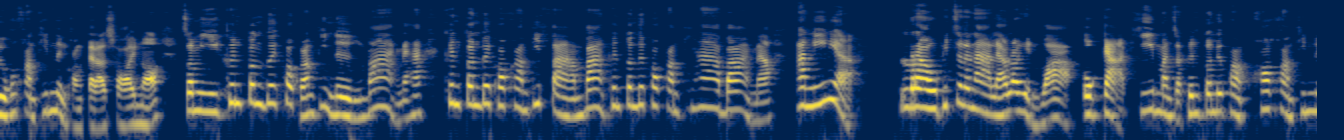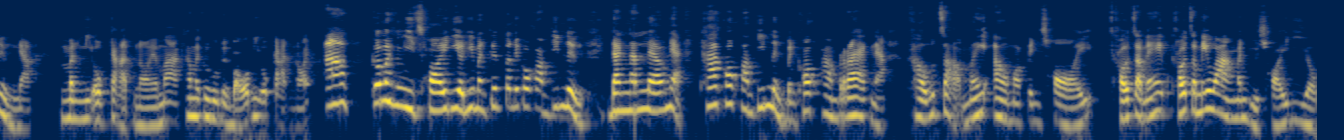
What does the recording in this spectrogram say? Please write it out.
ดูข้อความที่หนึ่งของแต่ละช้อยเนาะจะมีขึ้นต้นด้วยข้อความที่หนึ่งบ้างนะฮะขึ้นต้นด้วยข้อความที่สามบ้าง ขึ้นต้นด้วยข้อความที่ห้าบ้างนะ อันนี้เนี่ยเราพิจารณาแล้วเราเห็นว่าโอกาสที่มันจะขึ้นต้นด้วยความข้อความที่หนึ่งเนี่ย มันมีโอกาสน้อยมากทำไมคุณครูถึงบอกว่ามีโอกาสน้อย อ้าว ก็มันมีช้อยเดียวที่มันขึ้นต้นด้วยข้อความที่หนึ่งดังนั้นแล้วเนี่ย ถ้าข้อความที่หนึ่งเป็นข้อความแรกเนี่ย เขาจะไม่เอามาเป็นช้อย เขาจะไม่ให้เขาจะไม่วางมันอยู่ช้อยเดียว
